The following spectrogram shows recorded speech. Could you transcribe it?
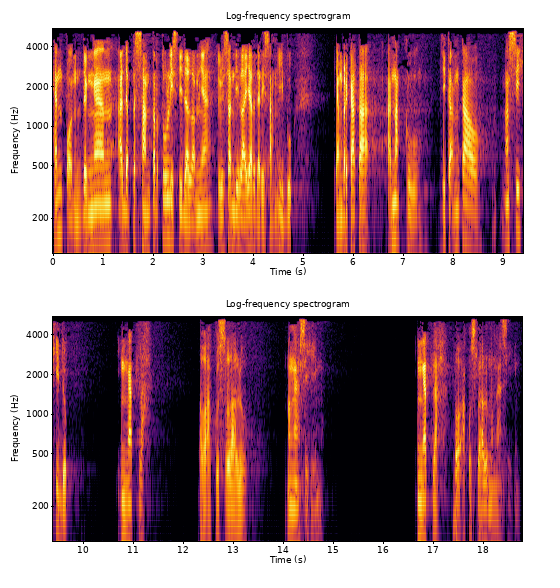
handphone dengan ada pesan tertulis di dalamnya, tulisan di layar dari sang ibu yang berkata, "Anakku, jika engkau masih hidup, ingatlah bahwa aku selalu mengasihimu." Ingatlah bahwa aku selalu mengasihimu.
